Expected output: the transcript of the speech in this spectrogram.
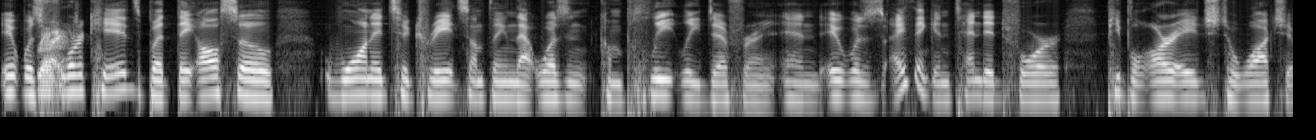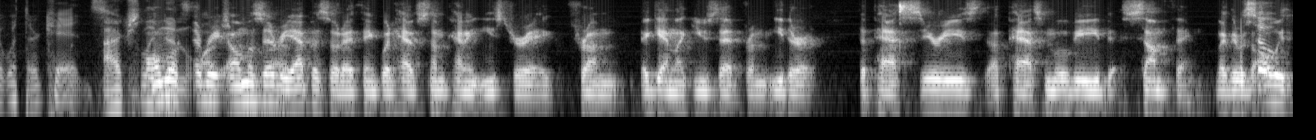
It was Right. for kids, but they also wanted to create something that wasn't completely different and it was I think intended for people our age to watch it with their kids. I actually almost every almost every that. episode I think would have some kind of Easter egg from again, like you said, from either the past series, a past movie, something. Like there was So- always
